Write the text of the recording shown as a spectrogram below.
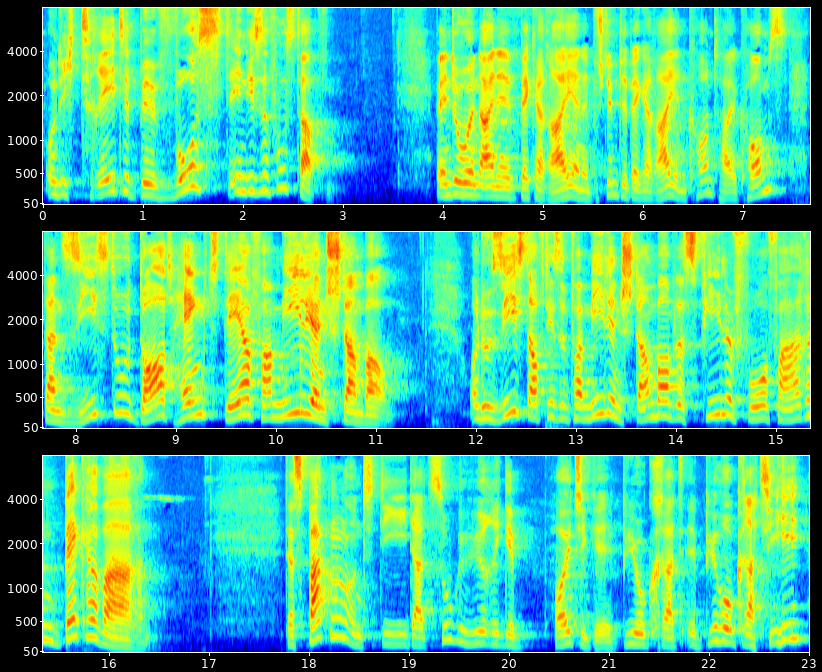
und ich trete bewusst in diese Fußtapfen. Wenn du in eine Bäckerei, eine bestimmte Bäckerei in Korntal kommst, dann siehst du, dort hängt der Familienstammbaum. Und du siehst auf diesem Familienstammbaum, dass viele Vorfahren Bäcker waren. Das Backen und die dazugehörige heutige Bürokratie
